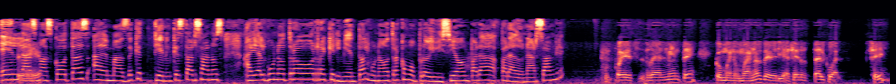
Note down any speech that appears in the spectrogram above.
En las mascotas, además de que tienen que estar sanos, ¿hay algún otro requerimiento, alguna otra como prohibición para, para donar sangre? Pues realmente, como en humanos, debería ser tal cual, ¿sí?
